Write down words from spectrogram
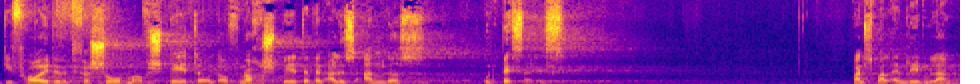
Und die Freude wird verschoben auf später und auf noch später, wenn alles anders und besser ist. Manchmal ein Leben lang.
